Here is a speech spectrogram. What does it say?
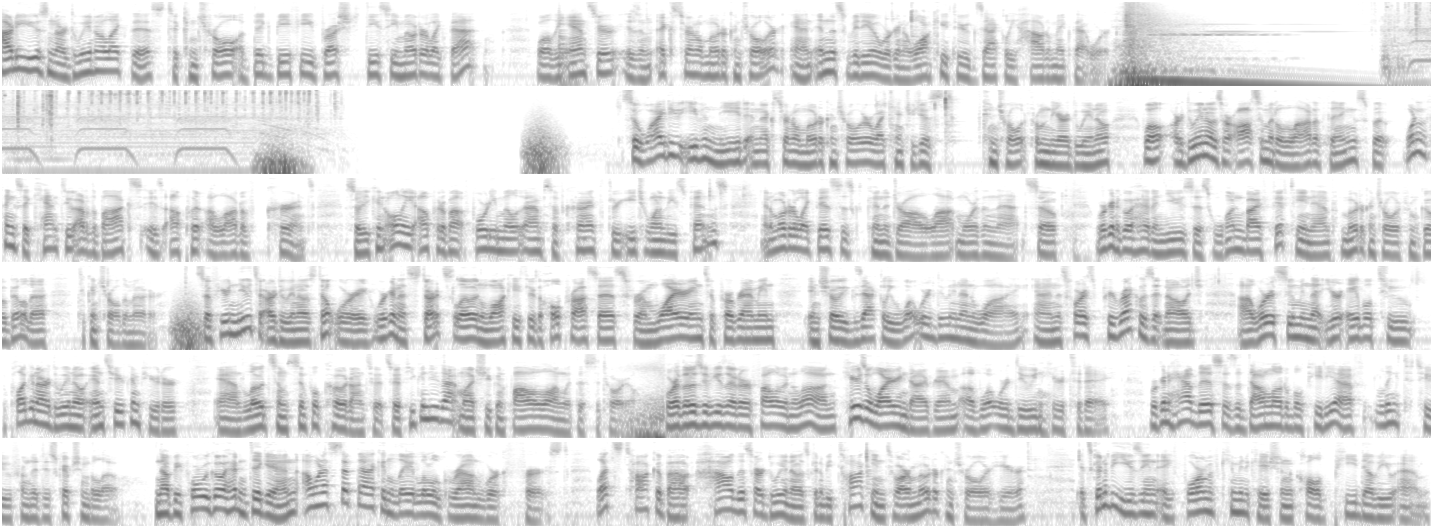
How do you use an Arduino like this to control a big beefy brushed DC motor like that? Well, the answer is an external motor controller, and in this video we're going to walk you through exactly how to make that work. So why do you even need an external motor controller? Why can't you just control it from the Arduino? Well, Arduinos are awesome at a lot of things, but one of the things they can't do out of the box is output a lot of current. So you can only output about 40 milliamps of current through each one of these pins, and a motor like this is going to draw a lot more than that. So we're going to go ahead and use this 1 by 15 amp motor controller from goBILDA to control the motor. So if you're new to Arduinos, don't worry, we're going to start slow and walk you through the whole process from wiring to programming and show you exactly what we're doing and why. And as far as prerequisite knowledge, uh, we're assuming that you're able to plug an Arduino into your computer and load some simple code onto it. So if you can do that much, you can follow along with this tutorial. For those of you that are following along, here's a wiring diagram of what we're doing here today. We're going to have this as a downloadable PDF linked to from the description below. Now before we go ahead and dig in, I want to step back and lay a little groundwork first. Let's talk about how this Arduino is going to be talking to our motor controller here it's going to be using a form of communication called PWM.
